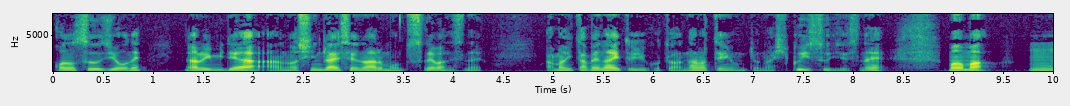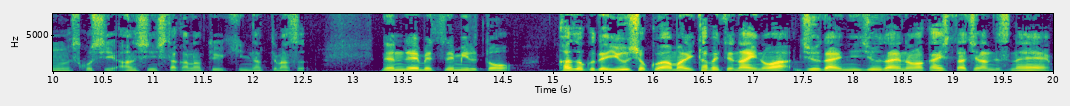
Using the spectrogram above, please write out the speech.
この数字をね、ある意味ではあの信頼性のあるものとすればですね、あまり食べないということは7.4というのは低い数字ですね。まあまあ、うん少し安心したかなという気になってます。年齢別で見ると、家族で夕食をあまり食べてないのは10代、20代の若い人たちなんですね。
